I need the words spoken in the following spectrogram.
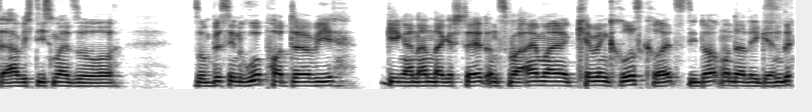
da habe ich diesmal so, so ein bisschen Ruhrpott-Derby gegeneinander gestellt. Und zwar einmal Kevin Großkreuz, die Dortmunder Legende,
